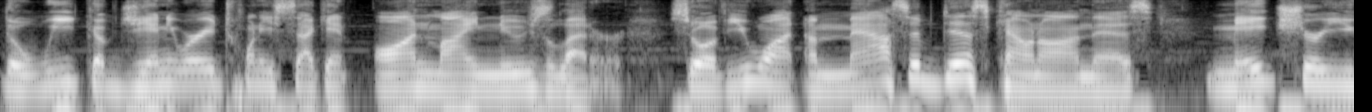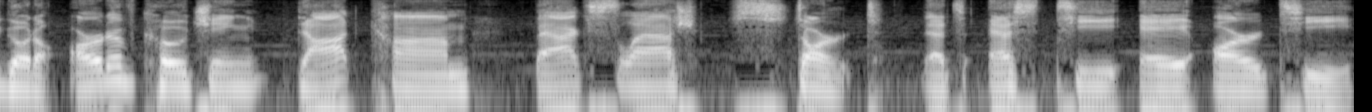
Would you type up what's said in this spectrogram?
the week of January 22nd on my newsletter. So if you want a massive discount on this, make sure you go to artofcoaching.com backslash start. That's S T A R T.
